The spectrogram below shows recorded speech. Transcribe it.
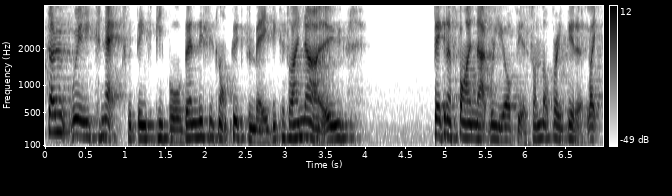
don't really connect with these people, then this is not good for me because I know they're going to find that really obvious. I'm not very good at like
